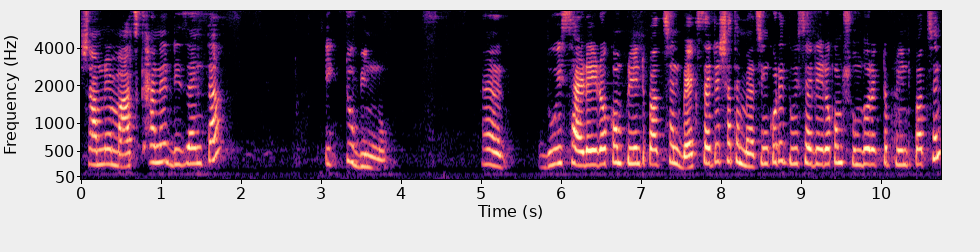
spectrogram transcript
সামনের মাঝখানের ডিজাইনটা একটু ভিন্ন। হ্যাঁ দুই সাইডে এরকম প্রিন্ট পাচ্ছেন। ব্যাক সাইডের সাথে ম্যাচিং করে দুই সাইডে এরকম সুন্দর একটা প্রিন্ট পাচ্ছেন।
